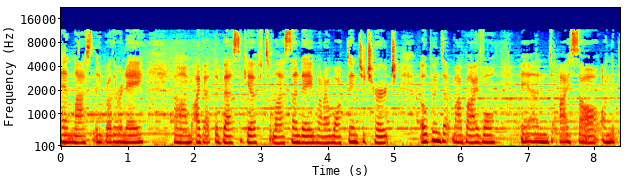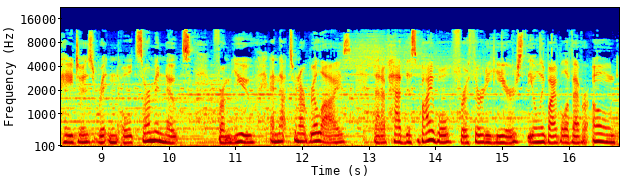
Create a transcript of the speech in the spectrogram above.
And lastly, Brother Renee, um, I got the best gift last Sunday when I walked into church, opened up my Bible, and I saw on the pages written old sermon notes from you. And that's when I realized that I've had this Bible for 30 years, the only Bible I've ever owned.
